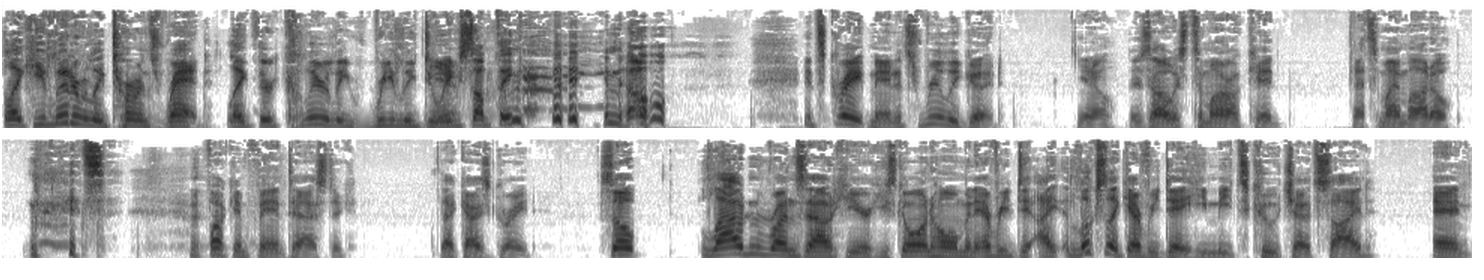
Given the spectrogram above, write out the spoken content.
like he literally turns red. Like they're clearly really doing Yeah. something you know? It's great man. It's really good. You know there's always tomorrow kid. That's my motto. It's fucking fantastic. That guy's great. So louden runs out here. He's going home and every day I, it looks like every day he meets kuch outside and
